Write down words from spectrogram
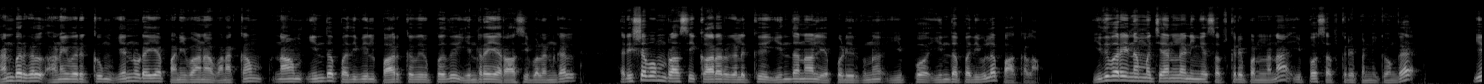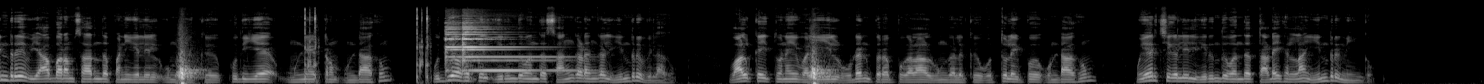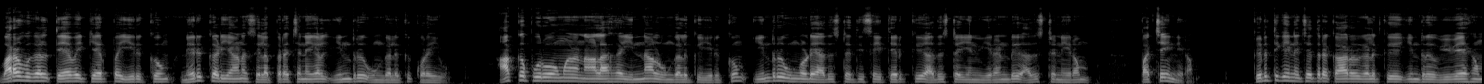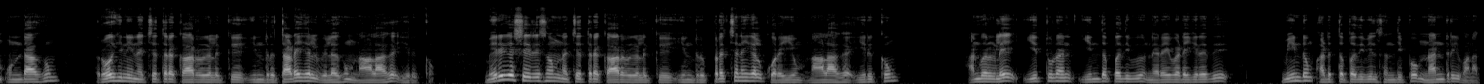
நண்பர்கள் அனைவருக்கும் என்னுடைய பணிவான வணக்கம். நாம் இந்த பதிவில் பார்க்கவிருப்பது இன்றைய ராசி பலன்கள். ரிஷபம் ராசிக்காரர்களுக்கு இந்த நாள் எப்படி இருக்குன்னு இப்போ இந்த பதிவில் பார்க்கலாம். இதுவரை நம்ம சேனலை நீங்கள் சப்ஸ்கிரைப் பண்ணலன்னா இப்போ சப்ஸ்கிரைப் பண்ணிக்கோங்க. இன்று வியாபாரம் சார்ந்த பணிகளில் உங்களுக்கு புதிய முன்னேற்றம் உண்டாகும். உத்தியோகத்தில் இருந்து வந்த சங்கடங்கள் இன்று விலகும். வாழ்க்கை துணை வழியில் உடன் பிறப்புகளால் உங்களுக்கு ஒத்துழைப்பு உண்டாகும். முயற்சிகளில் இருந்து வந்த தடைகள்லாம் இன்று நீங்கும். வரவுகள் தேவைக்கேற்ப இருக்கும். நெருக்கடியான சில பிரச்சனைகள் இன்று உங்களுக்கு குறையும். ஆக்கப்பூர்வமான நாளாக இந்நாள் உங்களுக்கு இருக்கும். இன்று உங்களுடைய அதிர்ஷ்ட திசை தெற்கு அதிர்ஷ்ட எண் இரண்டு அதிர்ஷ்ட நிறம் பச்சை நிறம். கிருத்திகை நட்சத்திரக்காரர்களுக்கு இன்று விவேகம் உண்டாகும். ரோஹிணி நட்சத்திரக்காரர்களுக்கு இன்று தடைகள் விலகும் நாளாக இருக்கும். மிருகசீரிசம் நட்சத்திரக்காரர்களுக்கு இன்று பிரச்சனைகள் குறையும் நாளாக இருக்கும். அன்பர்களே இத்துடன் இந்த பதிவு நிறைவடைகிறது. மீண்டும் அடுத்த பதிவில் சந்திப்போம். நன்றி வணக்கம்.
